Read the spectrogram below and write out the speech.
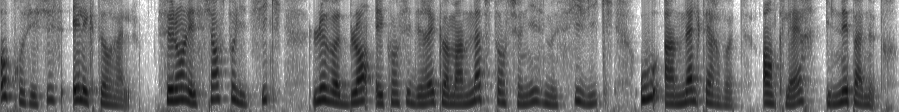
au processus électoral. Selon les sciences politiques, le vote blanc est considéré comme un abstentionnisme civique ou un alter-vote. En clair, il n'est pas neutre.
